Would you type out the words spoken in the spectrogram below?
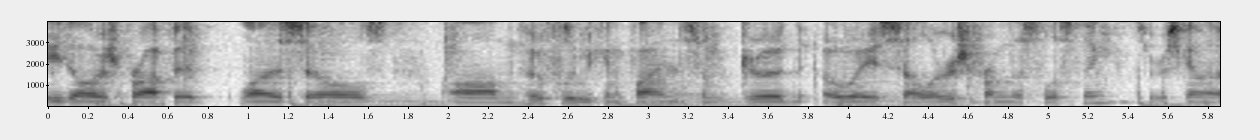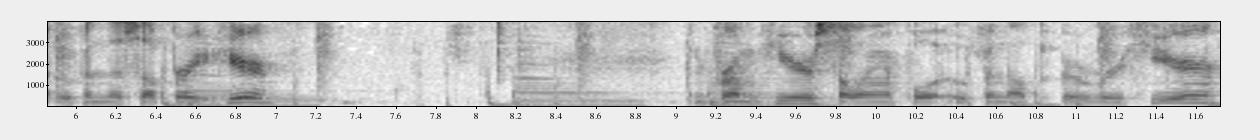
$8 profit, a lot of sales. Um, hopefully we can find some good OA sellers from this listing. So we're just gonna open this up right here. And from here, SellerAmp will open up over here.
